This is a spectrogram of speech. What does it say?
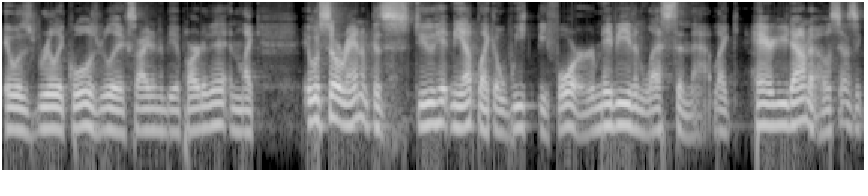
it was really cool. It was really exciting to be a part of it. And like it was so random because Stu hit me up like a week before, or maybe even less than that. Like, hey, are you down to host? I was like,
